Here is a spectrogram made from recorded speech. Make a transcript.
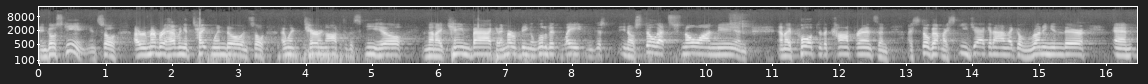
and go skiing. And so I remember having a tight window, and so I went tearing off to the ski hill, and then I came back, and I remember being a little bit late and just, you know, still that snow on me, and, and I pull up to the conference, and I still got my ski jacket on, and I go running in there, and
